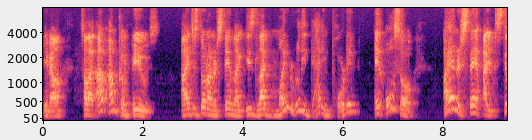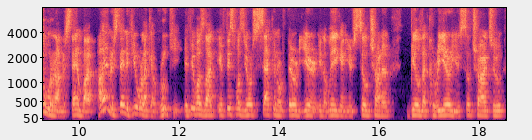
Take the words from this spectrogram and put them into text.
you know? So like I'm, I'm confused. I just don't understand like is like money really that important? And also i understand i still wouldn't understand but i understand if you were like a rookie if it was like if this was your second or third year in the league and you're still trying to build a career you're still trying to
